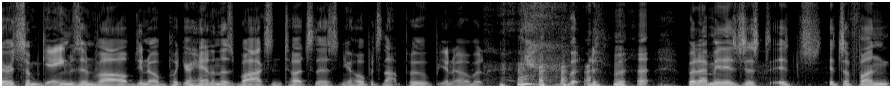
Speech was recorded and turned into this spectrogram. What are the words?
there's some games involved. You know, put your hand in this box and touch this, and you hope it's not poop. You know, but but but I mean, it's just it's it's a fun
